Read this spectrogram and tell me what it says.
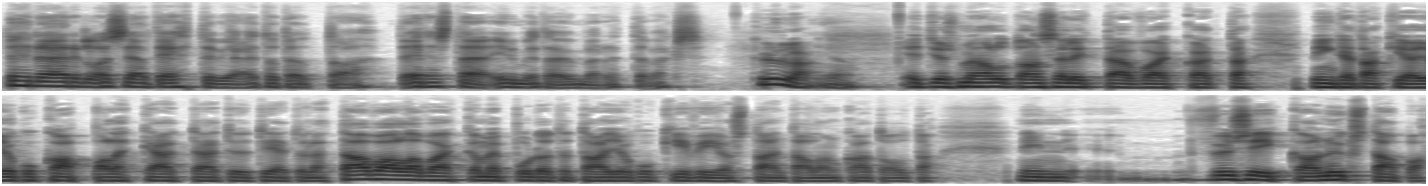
tehdä erilaisia tehtäviä ja toteuttaa, tehdä sitä ilmiötä ymmärrettäväksi. Kyllä. Et jos me halutaan selittää vaikka, että minkä takia joku kappale käyttäytyy tietyllä tavalla, vaikka me pudotetaan joku kivi jostain talon katolta, niin fysiikka on yksi tapa,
